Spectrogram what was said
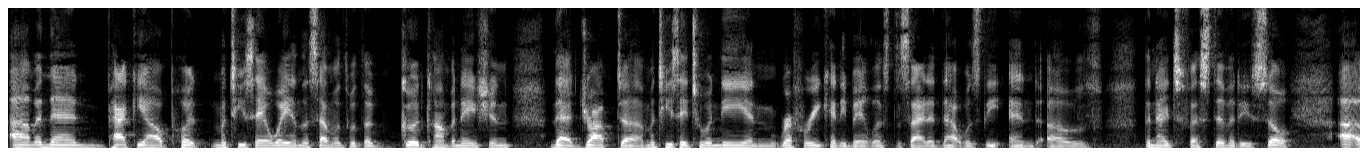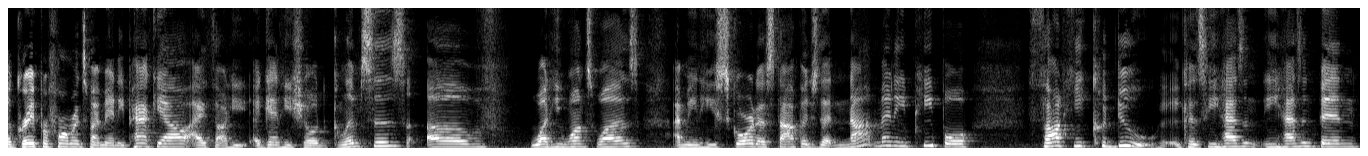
Um, and then Pacquiao put Matthysse away in the seventh with a good combination that dropped uh, Matthysse to a knee, and referee Kenny Bayless decided that was the end of the night's festivities. So, uh, a great performance by Manny Pacquiao. I thought he again he showed glimpses of what he once was. I mean, he scored a stoppage that not many people thought he could do because he hasn't he hasn't been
